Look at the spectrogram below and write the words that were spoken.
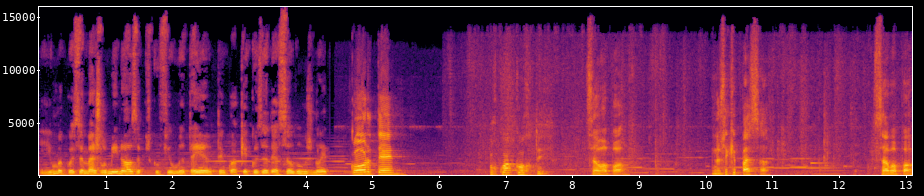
e uma coisa mais luminosa, porque o filme tem, tem qualquer coisa dessa luz, não é? Corte! Pourquoi corte? Ça va pas. Não sei o que passa. Ça va pas.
